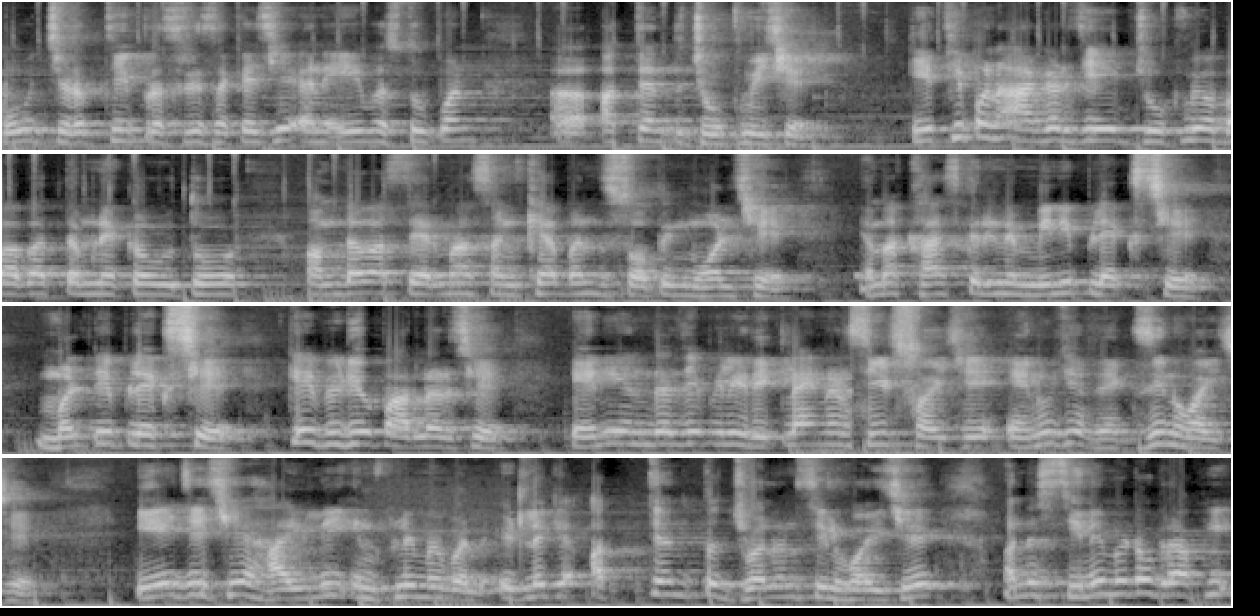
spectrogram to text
બહુ ઝડપથી પ્રસરી શકે છે અને એ વસ્તુ પણ અત્યંત જોખમી છે. એથી પણ આગળ જે એક જોખમી બાબત તમને કહું તો, અમદાવાદ શહેરમાં સંખ્યાબંધ શોપિંગ મોલ છે. એમાં ખાસ કરીને મિનીપ્લેક્સ છે, મલ્ટીપ્લેક્સ છે કે વીડિયો પાર્લર છે. એની અંદર જે પેલી રિક્લાઇનર સીટ્સ હોય છે, એનું જે રેક્ઝિન હોય છે એ જે છે હાઈલી ઇન્ફ્લેમેબલ એટલે કે અત્યંત જ્વલનશીલ હોય છે. અને સિનેમેટોગ્રાફી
